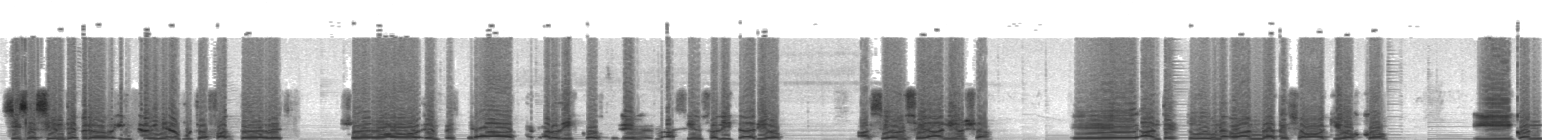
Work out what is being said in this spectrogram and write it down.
sí se siente, pero intervinieron muchos factores. Yo empecé a sacar discos eh, así en solitario hace 11 años ya. Eh, antes tuve una banda que se llamaba Kiosco y con,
